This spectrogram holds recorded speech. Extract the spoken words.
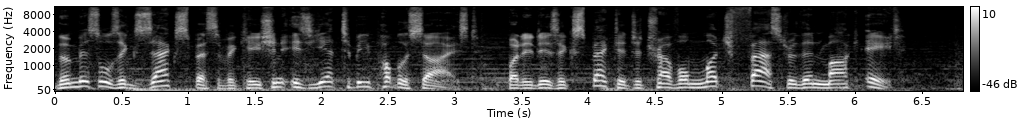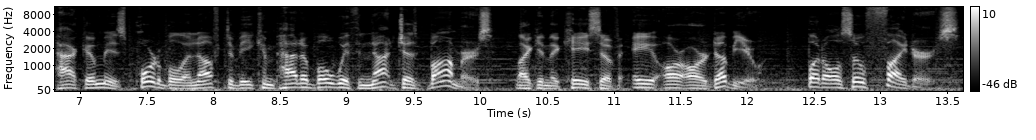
The missile's exact specification is yet to be publicized, but it is expected to travel much faster than Mach 8. HACM is portable enough to be compatible with not just bombers, like in the case of ARRW, but also fighters.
